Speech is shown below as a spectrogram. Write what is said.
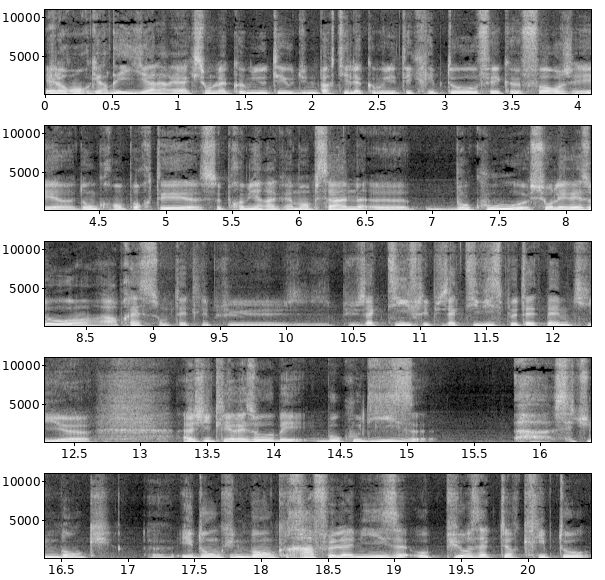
Et alors on regardait hier la réaction de la communauté ou d'une partie de la communauté crypto au fait que Forge ait euh, donc remporté euh, ce premier agrément PSAN, euh, beaucoup sur les réseaux. Hein. Après, ce sont peut-être les plus, plus actifs, les plus activistes peut-être même qui agitent les réseaux, mais beaucoup disent ah, c'est une banque, et donc une banque rafle la mise aux purs acteurs crypto.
